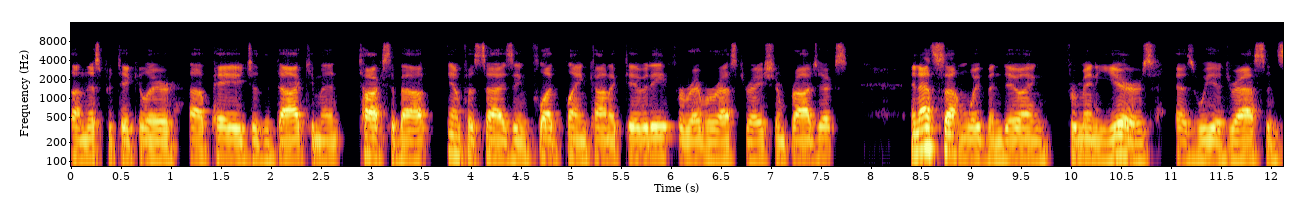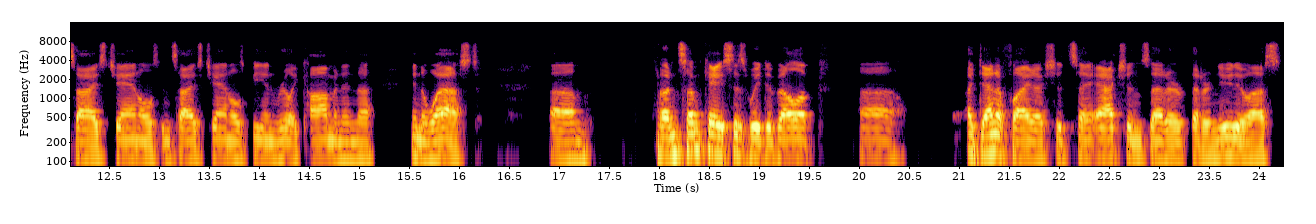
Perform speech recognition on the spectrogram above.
on this particular uh, page of the document talks about emphasizing floodplain connectivity for river restoration projects. And that's something we've been doing for many years as we address incised channels, and incised channels being really common in the in the West. Um, in some cases, we developed uh, identified, I should say, actions that are that are new to us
